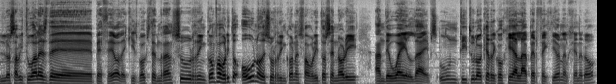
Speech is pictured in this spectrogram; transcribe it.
Los habituales de PC o de Xbox tendrán su rincón favorito o uno de sus rincones favoritos en Ori and the Wild Dives, un título que recoge a la perfección el género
